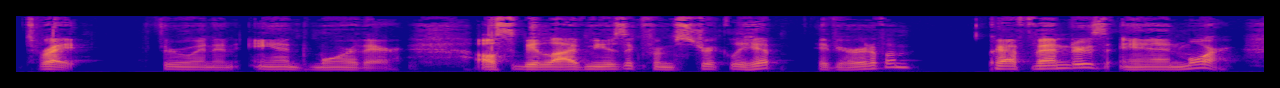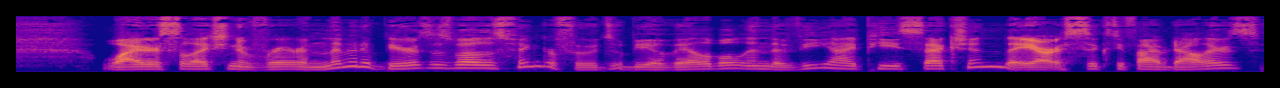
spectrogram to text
That's right. Threw in an and more there. Also be live music from Strictly Hip. Have you heard of them? Craft vendors and more. Wider selection of rare and limited beers as well as finger foods will be available in the VIP section. They are $65,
